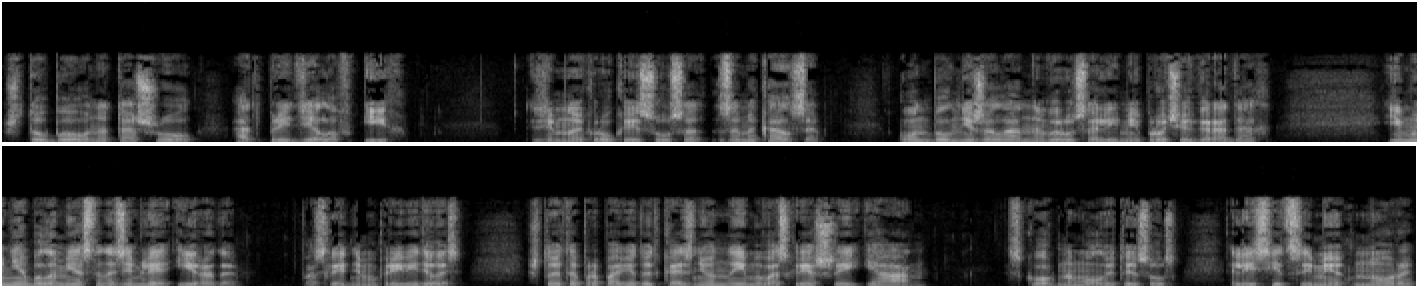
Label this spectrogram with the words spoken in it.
чтобы он отошел от пределов их. Земной круг Иисуса замыкался. Он был нежеланным в Иерусалиме и прочих городах. Ему не было места на земле Ирода. Последнему привиделось, что это проповедует казненный им и воскресший Иоанн. Скорбно молвит Иисус, лисицы имеют норы,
